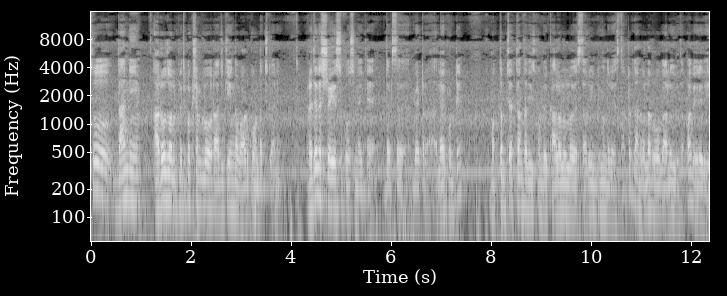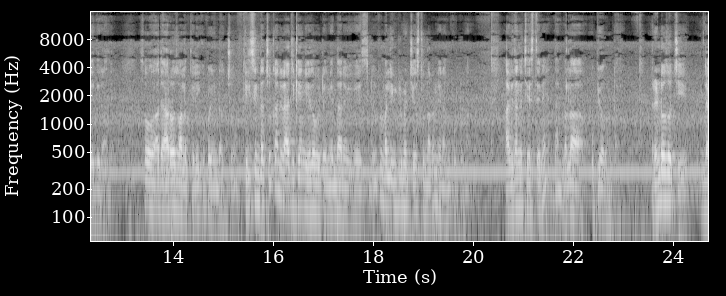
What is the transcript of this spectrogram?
సో దాన్ని ఆ రోజు వాళ్ళు ప్రతిపక్షంలో రాజకీయంగా వాడుకో ఉండొచ్చు కానీ ప్రజల శ్రేయస్సు కోసం అయితే దట్స్ బెటర్ లేకుంటే మొత్తం చెత్త అంతా తీసుకొని పోయి కాలువలలో వేస్తారు ఇంటి ముందర వేస్తూ ఉంటారు దానివల్ల రోగాలు ఇవి తప్ప వేరేది ఏది రాదు. సో అది ఆ రోజు వాళ్ళకి తెలియకపోయి ఉండొచ్చు. తెలిసి ఉండొచ్చు కానీ రాజకీయంగా ఏదో ఒకటి నింద అనేవి వేస్తుంటే ఇప్పుడు మళ్ళీ ఇంప్లిమెంట్ చేస్తున్నారని నేను అనుకుంటున్నాను. ఆ విధంగా చేస్తేనే దానివల్ల ఉపయోగం ఉంటుంది. రెండోది వచ్చి ద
